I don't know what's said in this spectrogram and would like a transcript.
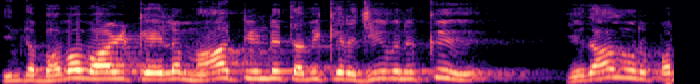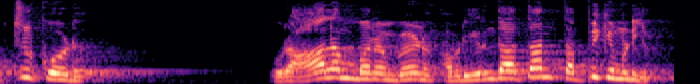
இந்த பவ வாழ்க்கையில மாட்டிண்டு தவிக்கிற ஜீவனுக்கு ஏதாவது ஒரு பற்றுக்கோடு ஒரு ஆலம்பனம் வேணும். அப்படி இருந்தால் தான் தப்பிக்க முடியும்.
